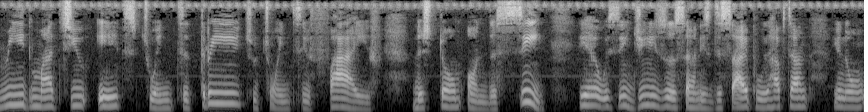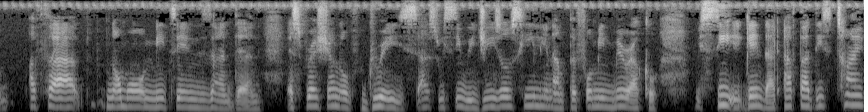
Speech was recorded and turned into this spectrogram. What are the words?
read Matthew 8 23 to 25. The storm on the sea. Here we see Jesus and his disciples after, you know, after normal meetings and then expression of grace as we see with jesus healing and performing miracle we see again that after this time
